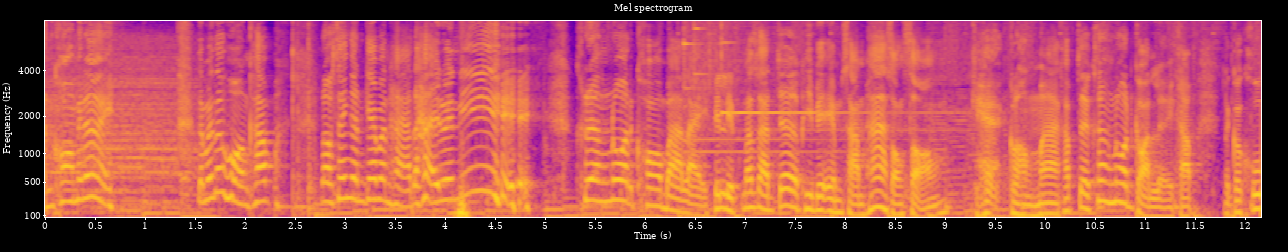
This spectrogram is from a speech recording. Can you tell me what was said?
ันคอไม่ได้ แต่ไม่ต้องห่วงครับ เราใช้เงินแก้ปัญหาได้ด้วยนี่ เครื่องนวดคอบ่าไหล่ฟิลิปมาสซาเจอร์ PPM 3522แกะกล่องมาครับ เจอเครื่องนวดก่อนเลยครับ แล้วก็คู่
